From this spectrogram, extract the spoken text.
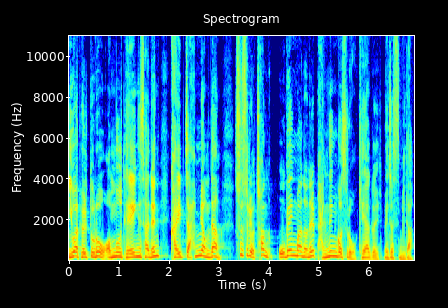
이와 별도로 업무 대행사는 가입자 한 명당 수수료 1,500만 원을 받는 것으로 계약을 맺었습니다.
